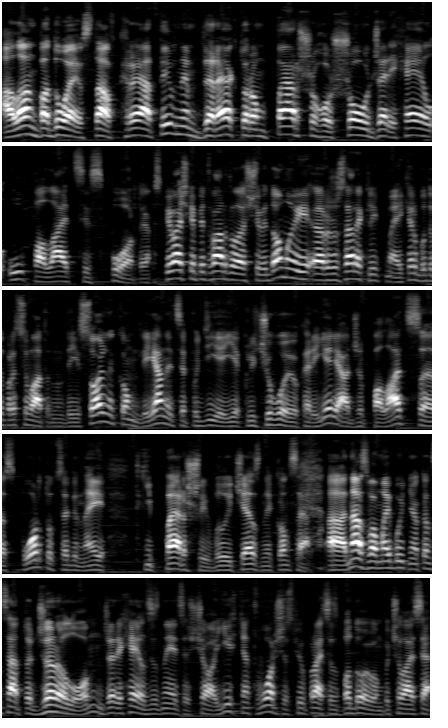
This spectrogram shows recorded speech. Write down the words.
Алан Бадоєв став креативним директором першого шоу Джері Хейл у палаці спорту. Співачка підтвердила, що відомий режисер і кліпмейкер буде працювати над її сольником. Для Яни ця подія є ключовою у кар'єрі, адже палац е, спорту це для неї такий перший величезний концерт. А назва майбутнього концерту Джерело. Джері Хейл зізнається, що їхня творча співпраця з Бадоєвим почалася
